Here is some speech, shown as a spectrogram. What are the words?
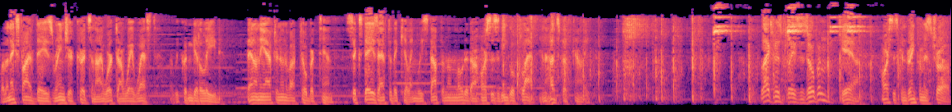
For the next five days, Ranger Kurtz and I worked our way west, but we couldn't get a lead. Then on the afternoon of October 10th, six days after the killing, we stopped and unloaded our horses at Eagle Flat in Hudspeth County. Blacksmith's place is open. Yeah, horses can drink from his trough.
